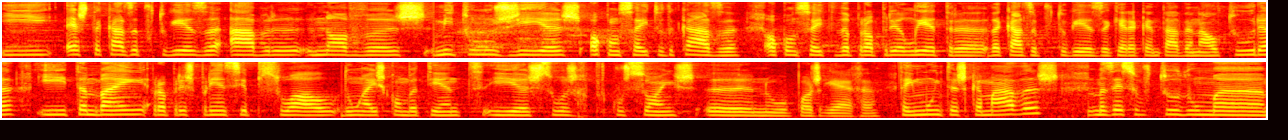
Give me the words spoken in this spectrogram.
e esta casa portuguesa abre novas mitologias ao conceito de casa, ao conceito da própria letra da casa portuguesa que era cantada na altura e também a própria experiência pessoal de um ex-combatente e as suas repercussões uh, no pós-guerra. Tem muitas camadas, mas é sobretudo uma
